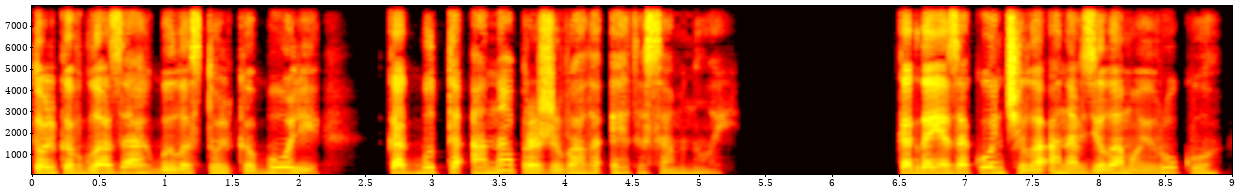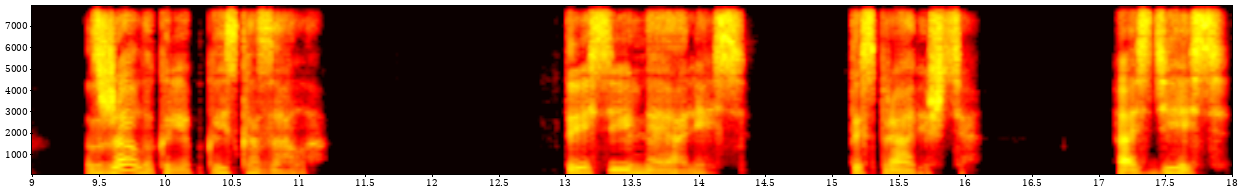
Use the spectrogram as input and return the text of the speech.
Только в глазах было столько боли, как будто она проживала это со мной. Когда я закончила, она взяла мою руку, сжала крепко и сказала. «Ты сильная, Олесь. Ты справишься. А здесь...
